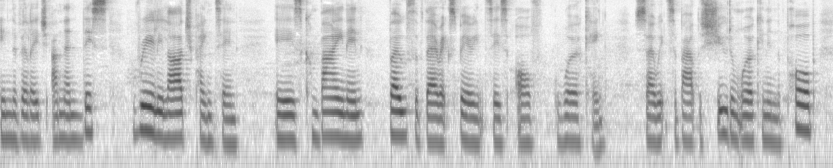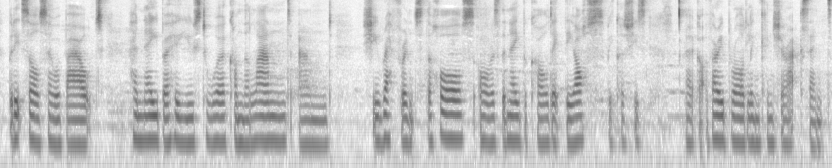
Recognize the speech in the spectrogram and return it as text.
in the village, and then this really large painting is combining both of their experiences of working. So it's about the student working in the pub, but it's also about her neighbour who used to work on the land and she referenced the horse, or as the neighbour called it, the os, because she's uh, got a very broad Lincolnshire accent.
